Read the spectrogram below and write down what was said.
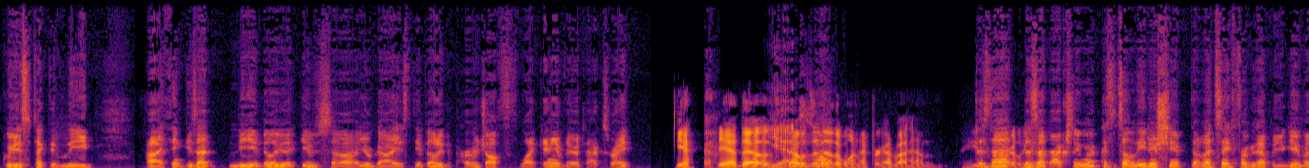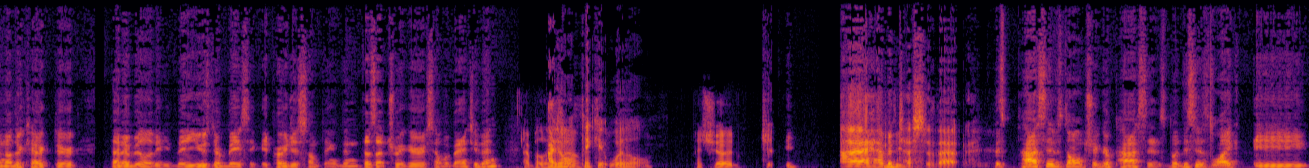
Greatest Detective lead, I think, is that the ability that gives uh, your guys the ability to purge off like any of their attacks, right? Yeah, that was, Yeah, that was so- another one. I forgot about him. He's does that really does good. that actually work? Because it's a leadership that, let's say, for example, you give another character that ability, they use their basic, it purges something. Then does that trigger Silver Banshee? Then I believe so. I don't so. think it will. It should. I haven't But tested that. passives don't trigger passives, but this is like a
